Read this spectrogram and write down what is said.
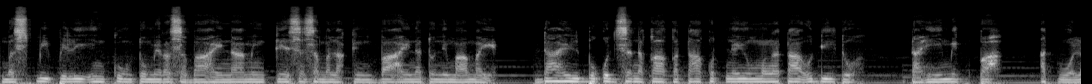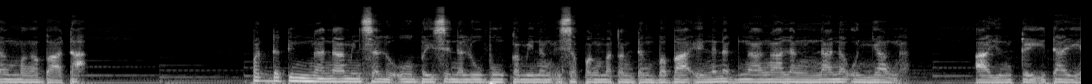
mas pipiliin kong tumira sa bahay namin kesa sa malaking bahay na to ni Mamay dahil bukod sa nakakatakot na yung mga tao dito, tahimik pa at walang mga bata. Pagdating nga namin sa loob ay sinalubong kami ng isa pang matandang babae na nagngangalang Nana Unyang. Ayon kay Itay,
